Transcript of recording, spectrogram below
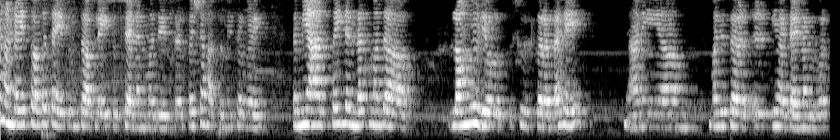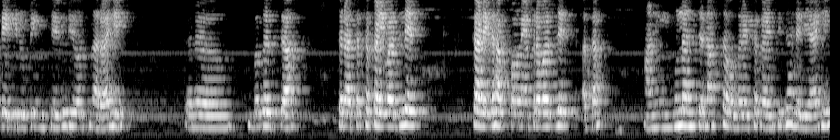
मंडळी स्वागत आहे तुमचं आपल्या यूट्यूब चॅनलमध्ये तर कशा आहात तुम्ही सगळे? तर मी आज पहिल्यांदाच माझा लॉंग व्हिडिओ शूट करत आहे. आणि माझे सर ह्या चॅनलवर डेली रुटीनचे व्हिडिओ असणार आहे. तर बघत जा. तर आता सकाळी वाजलेत साडेदहा पावणे अकरा वाजलेत आता. आणि मुलांचा नाश्ता वगैरे सगळ्यांची झालेली आहे.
